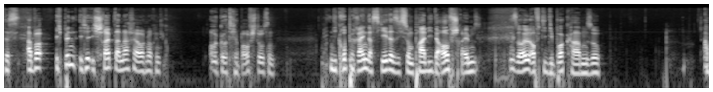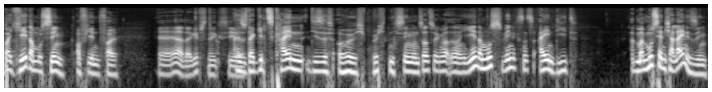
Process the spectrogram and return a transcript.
das. Aber ich bin, ich, ich schreibe da nachher auch noch in die. Oh Gott, ich habe aufstoßen. In die Gruppe rein, dass jeder sich so ein paar Lieder aufschreiben soll, auf die die Bock haben, so. Aber jeder muss singen, auf jeden Fall. Ja, ja, da gibt's nichts hier. Also da gibt es kein dieses, oh, ich möchte nicht singen und sonst irgendwas, sondern jeder muss wenigstens ein Lied. Aber man muss ja nicht alleine singen.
